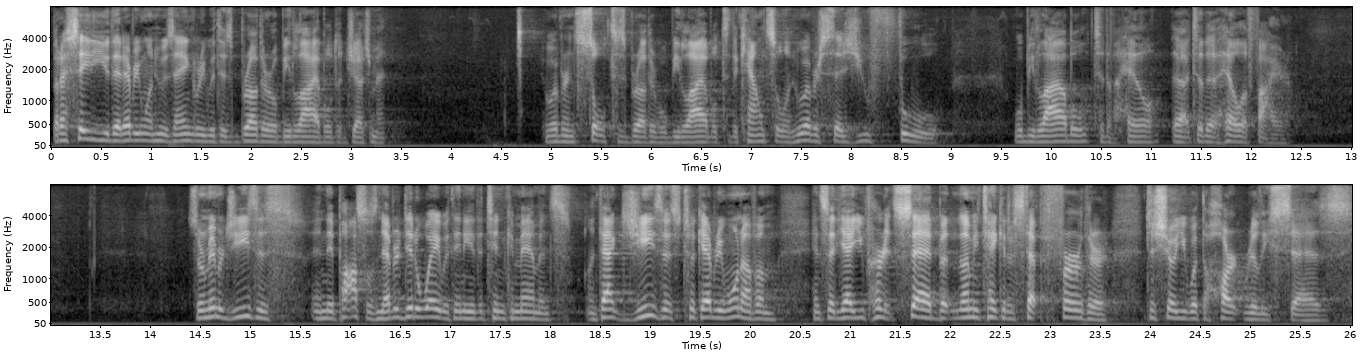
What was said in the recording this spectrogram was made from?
But I say to you that everyone who is angry with his brother will be liable to judgment. Whoever insults his brother will be liable to the council, and whoever says, You fool, will be liable to the hell, uh, to the hell of fire. So remember, Jesus and the apostles never did away with any of the Ten Commandments. In fact, Jesus took every one of them and said, Yeah, you've heard it said, but let me take it a step further to show you what the heart really says.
